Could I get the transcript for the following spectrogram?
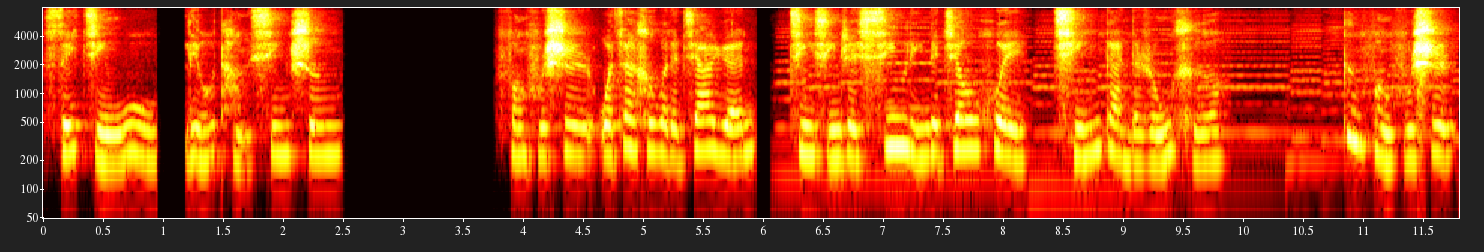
随景物流淌心声。仿佛是我在和我的家园进行着心灵的交汇，情感的融合，更仿佛是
